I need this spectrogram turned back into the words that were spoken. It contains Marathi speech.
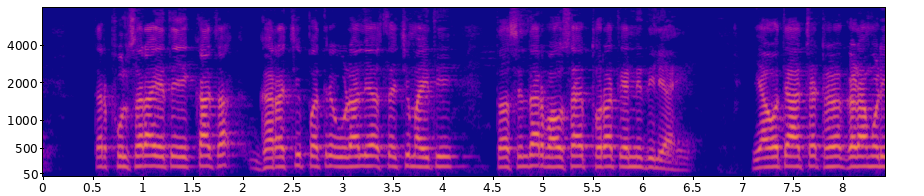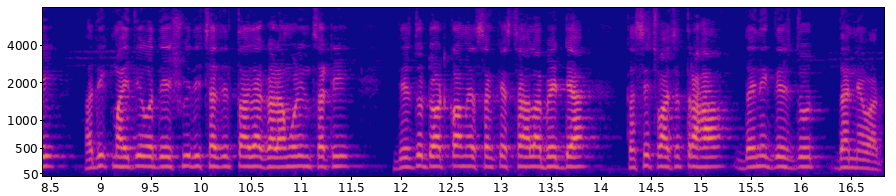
तर फुलसरा येथे एकाच घराची पत्रे उडाली असल्याची माहिती तहसीलदार भाऊसाहेब थोरात यांनी दिली आहे. या होत्या आजच्या ठळक घडामोडी. अधिक माहिती व देशविदेशातील ताज्या घडामोडींसाठी देशदूत डॉट कॉम या संकेतस्थळाला भेट द्या. तसेच वाचत रहा. दैनिक देशदूत. धन्यवाद.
